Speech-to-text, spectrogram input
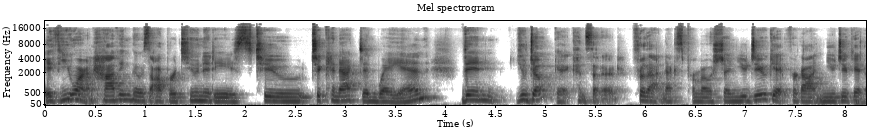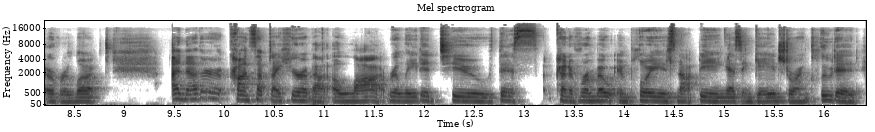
if you aren't having those opportunities to to connect and weigh in, then you don't get considered for that next promotion. You do get forgotten, you do get overlooked. Another concept I hear about a lot related to this kind of remote employees not being as engaged or included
